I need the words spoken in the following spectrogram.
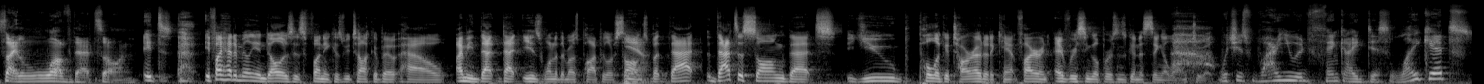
So I love that song. it's if I had a million dollars is funny because we talk about how I mean that that is one of the most popular songs, Yeah. but that that's a song that you pull a guitar out at a campfire and every single person's going to sing along to it. which is why you would think I dislike it.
